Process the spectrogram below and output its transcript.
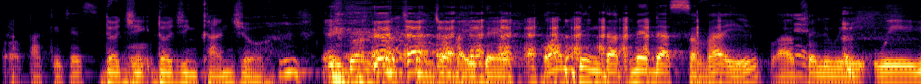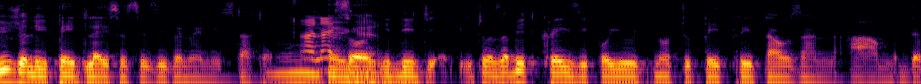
or packages. Dodging, for- dodging kanjo. we don't touch Kanjo by the one thing that made us survive. well, Actually, we, we usually paid licenses even when we started. Ah, nice. So Okay. it did. It was a bit crazy for you not to pay three thousand um the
